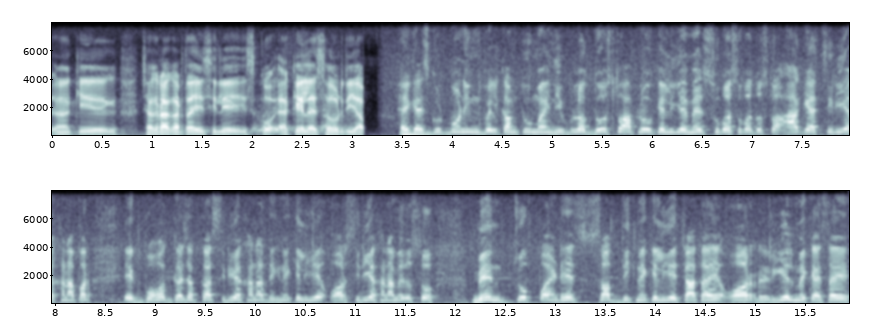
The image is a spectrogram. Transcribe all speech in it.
की झगड़ा करता है इसीलिए इसको अकेले छोड़ दिया। है guys good morning welcome to my new blog दोस्तों, आप लोगों के लिए मैं सुबह सुबह, दोस्तों, आ गया चिड़ियाखाना पर एक बहुत गजब का चिड़ियाखाना देखने के लिए। और चिड़ियाखाना में, दोस्तों मेन जो पॉइंट है, सब दिखने के लिए चाहता है। और रियल में कैसा है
